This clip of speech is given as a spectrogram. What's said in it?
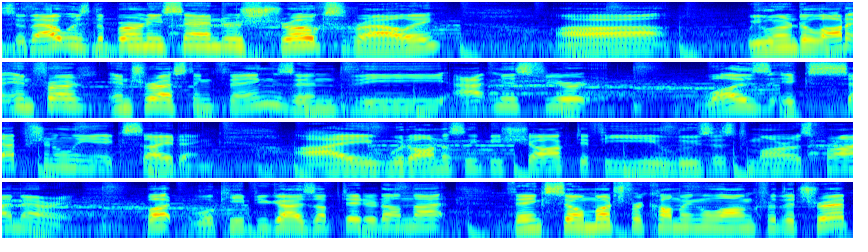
So that was the Bernie Sanders Strokes rally. Uh, we learned a lot of interesting things, and the atmosphere was exceptionally exciting. I would honestly be shocked if he loses tomorrow's primary. But we'll keep you guys updated on that. Thanks so much for coming along for the trip,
